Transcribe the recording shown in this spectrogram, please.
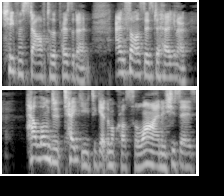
chief of staff to the president. And someone says to her, you know, how long did it take you to get them across the line? And she says,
